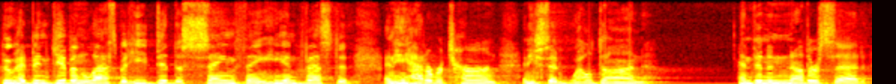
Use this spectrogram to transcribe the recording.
who had been given less, but he did the same thing. He invested and he had a return. And he said, Well done. And then another said,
